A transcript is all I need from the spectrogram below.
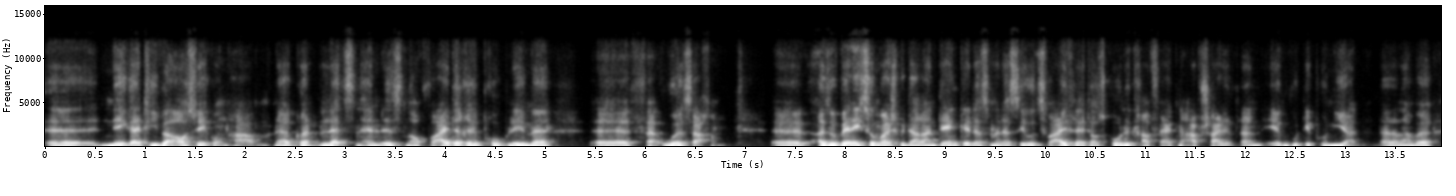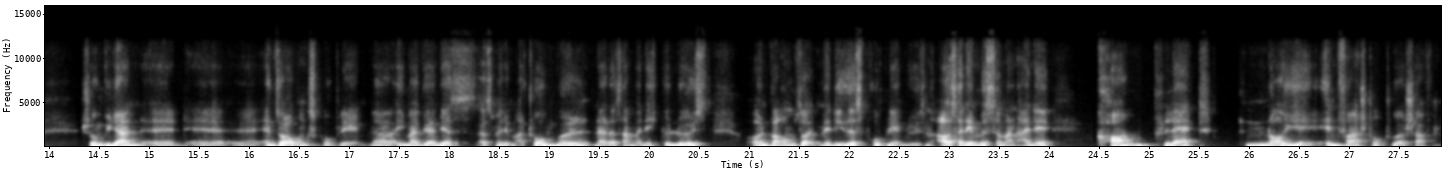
äh, negative Auswirkungen haben, ne, könnten letzten Endes noch weitere Probleme äh, verursachen. Äh, also wenn ich zum Beispiel daran denke, dass man das CO2 vielleicht aus Kohlekraftwerken abscheidet, dann irgendwo deponieren, ne, dann haben wir schon wieder ein äh, äh, Entsorgungsproblem. Ne? Ich meine, wir haben jetzt das mit dem Atommüll, ne, das haben wir nicht gelöst. Und warum sollten wir dieses Problem lösen? Außerdem müsste man eine komplett neue Infrastruktur schaffen.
